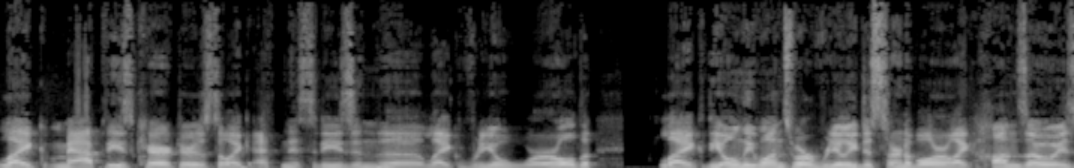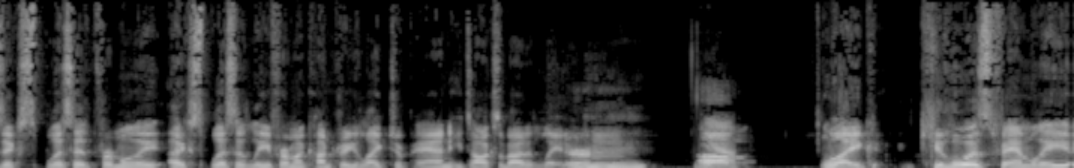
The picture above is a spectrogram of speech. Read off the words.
like map these characters to like ethnicities in the like real world, like the only ones who are really discernible are like Hanzo is explicit from explicitly from a country like Japan. He talks about it later. Mhm. Yeah. Um, like Killua's family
